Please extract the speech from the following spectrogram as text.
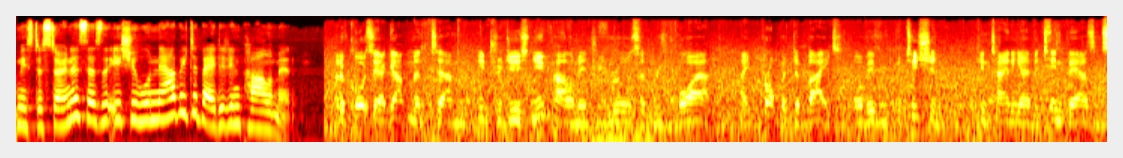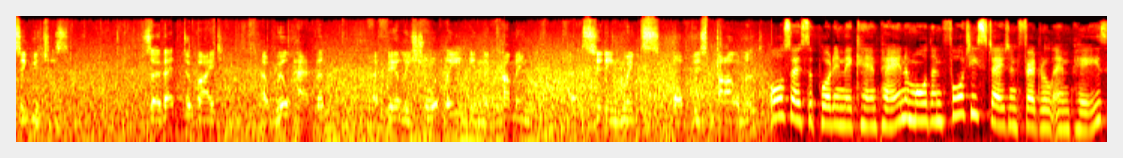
Mr Stoner says the issue will now be debated in Parliament. And of course, our government um, introduced new parliamentary rules that require a proper debate of every petition containing over 10,000 signatures. So that debate uh, will happen uh, fairly shortly in the coming uh, sitting weeks of this Parliament. Also supporting their campaign are more than 40 state and federal MPs,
